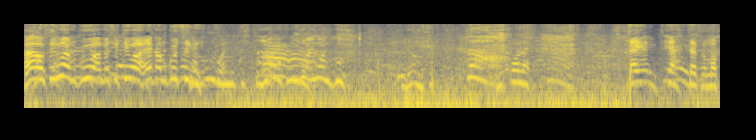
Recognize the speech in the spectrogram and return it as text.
Haya, usinue mguu, ameshutiwa. Weka mguu chini. Tie, yeah, tie from up.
